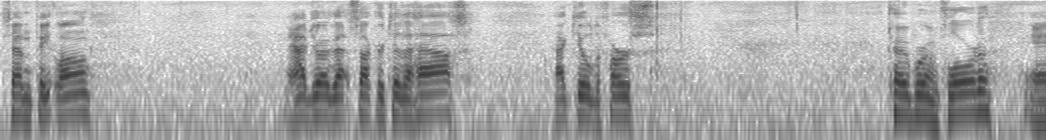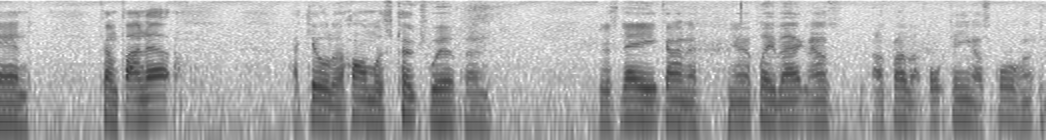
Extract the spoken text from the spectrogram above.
seven feet long. And I drug that sucker to the house. I killed the first cobra in Florida, and come find out, I killed a harmless coach whip, and this day it kind of, you know, played back, and I was, I was probably about 14, I was squirrel hunting.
